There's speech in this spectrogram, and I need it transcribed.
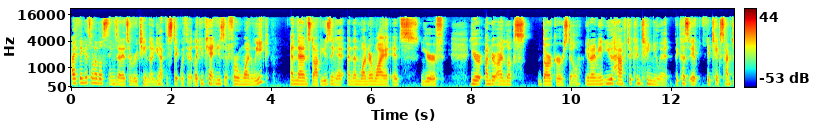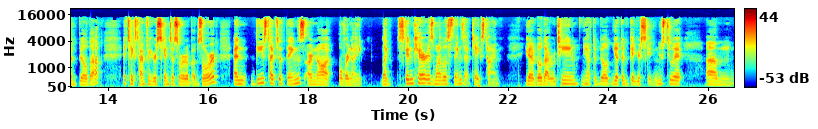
I think it's one of those things that it's a routine though. You have to stick with it. Like you can't use it for one week and then stop using it and then wonder why it's your your under eye looks darker still. You know what I mean? You have to continue it because it it takes time to build up. It takes time for your skin to sort of absorb. And these types of things are not overnight. Like skincare is one of those things that takes time. You got to build that routine. You have to build you have to get your skin used to it. Um,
